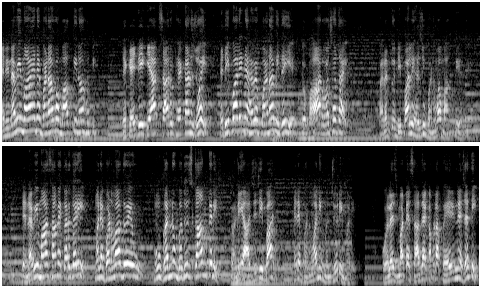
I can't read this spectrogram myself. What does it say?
એની નવી મા એને ભણાવવા માંગતી ન હતી. તે કહેતી ક્યાંક સારું ઠેકાણું જોઈ એ દીપાલીને હવે ભણાવી દઈએ તો ભાર ઓછો થાય. પરંતુ દીપાલી હજુ ભણવા માંગતી હતી. તે નવી મા સામે કરગરી મને ભણવા દો એવું. હું ઘરનું બધું જ કામ કરીશ. ઘણી આજીજી બાદ એને ભણવાની મંજૂરી મળી. કોલેજ માટે સાદા કપડાં પહેરીને જતી,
